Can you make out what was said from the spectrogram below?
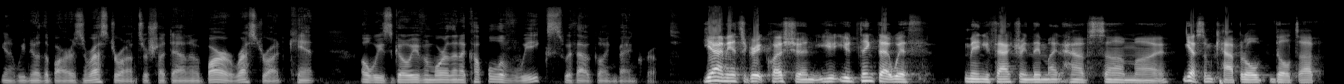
you know we know the bars and restaurants are shut down and a bar or restaurant can't always go even more than a couple of weeks without going bankrupt Yeah, I mean it's a great question. You, you'd think that with manufacturing they might have some, uh, yeah, some capital built up,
